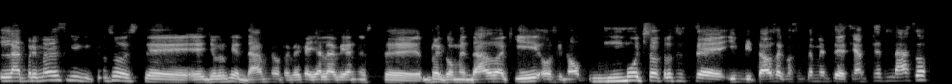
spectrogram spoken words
la primera vez que incluso este, eh, yo creo que Daphne o Rebeca ya la habían este, recomendado aquí, o si no, muchos otros este, invitados constantemente decían, Ted Lazo,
